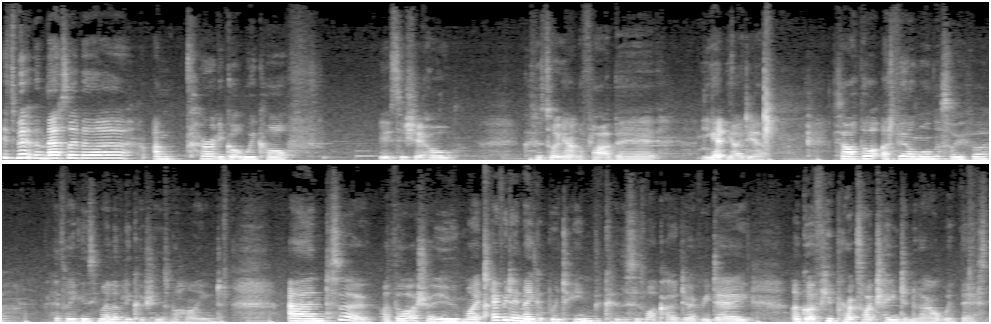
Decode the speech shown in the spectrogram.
it's a bit of a mess over there. I'm currently got a week off. It's a shithole because we're sorting out the flat a bit. You get the idea. So I thought I'd film on the sofa. Hopefully you can see my lovely cushions behind. And so I thought I'd show you my everyday makeup routine because this is what I kind of do every day. I've got a few products I change in and out with this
